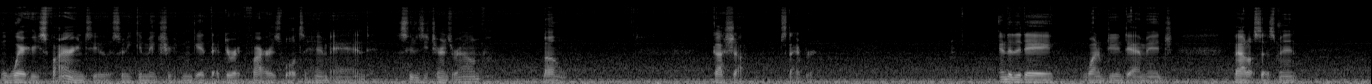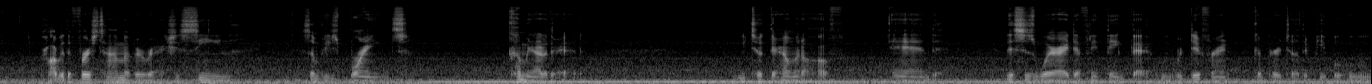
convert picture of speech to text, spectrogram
where he's firing to so he can make sure he can get that direct fire as well to him and as soon as he turns around boom got shot, uh, sniper. End of the day, what I'm doing damage, battle assessment. Probably the first time I've ever actually seen somebody's brains coming out of their head. We took their helmet off, and this is where I definitely think that we were different compared to other people who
